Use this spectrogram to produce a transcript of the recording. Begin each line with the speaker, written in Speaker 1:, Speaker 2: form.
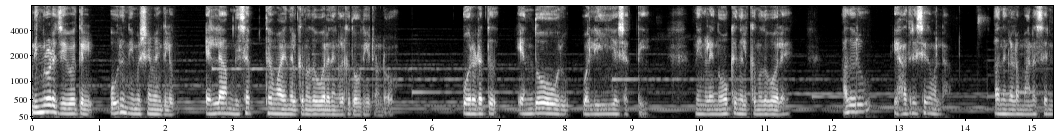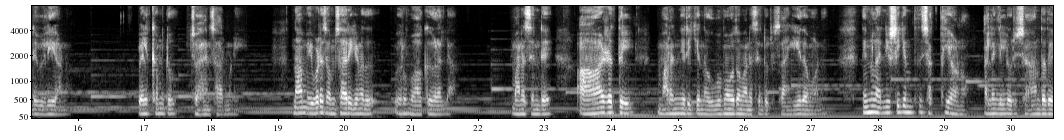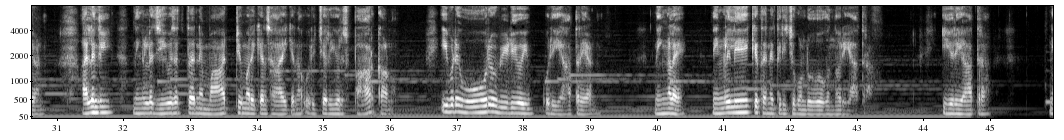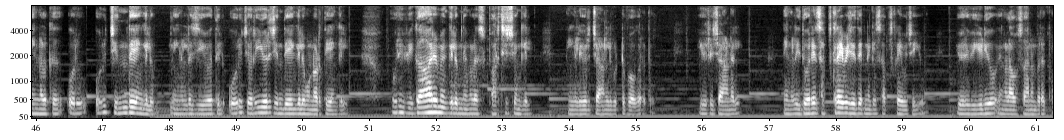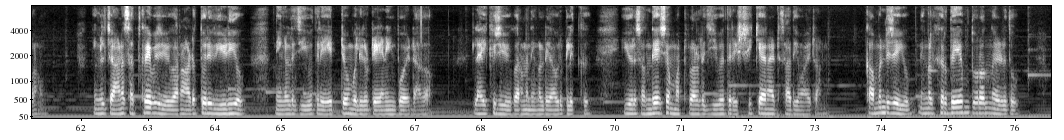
Speaker 1: നിങ്ങളുടെ ജീവിതത്തിൽ ഒരു നിമിഷമെങ്കിലും എല്ലാം നിശബ്ദമായി നിൽക്കുന്നത് പോലെ നിങ്ങൾക്ക് തോന്നിയിട്ടുണ്ടോ? ഒരിടത്ത് എന്തോ ഒരു വലിയ ശക്തി നിങ്ങളെ നോക്കി നിൽക്കുന്നത് പോലെ അതൊരു യാദൃശികമല്ല അത് നിങ്ങളുടെ മനസ്സിന്റെ വിളിയാണ്. വെൽക്കം ടു ജൊഹാൻസ് ഹാർമണി നാം ഇവിടെ സംസാരിക്കുന്നത് വെറും വാക്കുകളല്ല. മനസ്സിന്റെ ആഴത്തിൽ മറഞ്ഞിരിക്കുന്ന ഉപബോധ മനസ്സിന്റെ ഒരു സംഗീതമാണ്. നിങ്ങൾ അന്വേഷിക്കുന്നത് ശക്തിയാണോ? അല്ലെങ്കിൽ ഒരു ശാന്തതയാണോ? അല്ലെങ്കിൽ നിങ്ങളുടെ ജീവിതത്തെ തന്നെ മാറ്റിമറിക്കാൻ സഹായിക്കുന്ന ഒരു ചെറിയൊരു സ്പാർക്കാണോ? ഇവിടെ ഓരോ വീഡിയോയും ഒരു യാത്രയാണ്. നിങ്ങളെ നിങ്ങളിലേക്ക് തന്നെ തിരിച്ചു കൊണ്ടുപോകുന്ന ഒരു യാത്ര. ഈ ഒരു യാത്ര നിങ്ങൾക്ക് ഒരു ഒരു ചിന്തയെങ്കിലും നിങ്ങളുടെ ജീവിതത്തിൽ ഒരു ചെറിയൊരു ചിന്തയെങ്കിലും ഉണർത്തിയെങ്കിൽ ഒരു വികാരമെങ്കിലും നിങ്ങളെ സ്പർശിച്ചെങ്കിൽ നിങ്ങൾ ഈ ഒരു ചാനൽ വിട്ടുപോകരുത്. ഈ ഒരു ചാനൽ നിങ്ങൾ ഇതുവരെ സബ്സ്ക്രൈബ് ചെയ്തിട്ടുണ്ടെങ്കിൽ സബ്സ്ക്രൈബ് ചെയ്യൂ. ഈ ഒരു വീഡിയോ നിങ്ങൾ അവസാനം വരെ കാണും. നിങ്ങൾ ചാനൽ സബ്സ്ക്രൈബ് ചെയ്യൂ. കാരണം അടുത്തൊരു വീഡിയോ നിങ്ങളുടെ ജീവിതത്തിലെ ഏറ്റവും വലിയൊരു ടേണിംഗ് പോയിന്റ് ആകാം. ലൈക്ക് ചെയ്യൂ. കാരണം നിങ്ങളുടെ ആ ഒരു ക്ലിക്ക് ഈ ഒരു സന്ദേശം മറ്റൊരാളുടെ ജീവിതത്തെ രക്ഷിക്കാനായിട്ട് സാധ്യമായിട്ടാണ്. കമന്റ് ചെയ്യൂ. നിങ്ങൾ ഹൃദയം തുറന്ന് എഴുതൂ.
